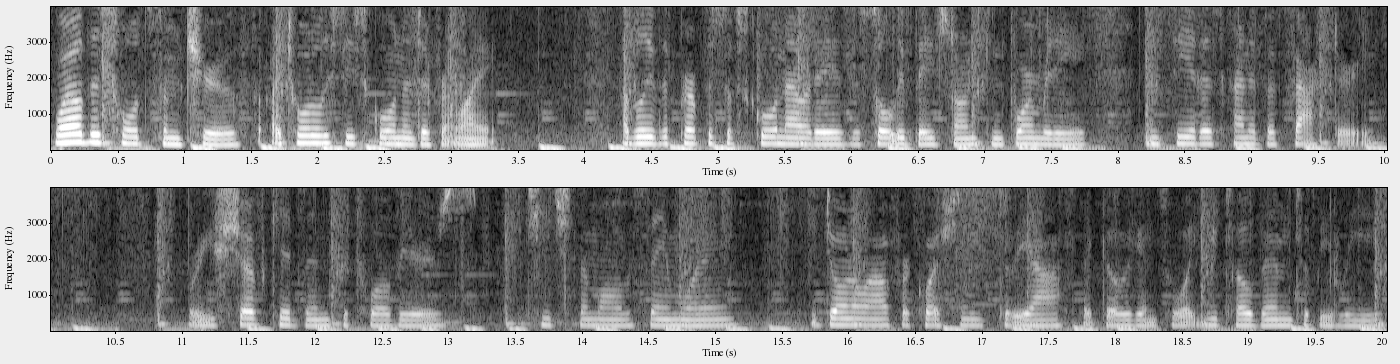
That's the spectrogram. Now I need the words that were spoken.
While this holds some truth, I totally see school in a different light. I believe the purpose of school nowadays is solely based on conformity and see it as kind of a factory where you shove kids in for 12 years, teach them all the same way. You don't allow for questions to be asked that go against what you tell them to believe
